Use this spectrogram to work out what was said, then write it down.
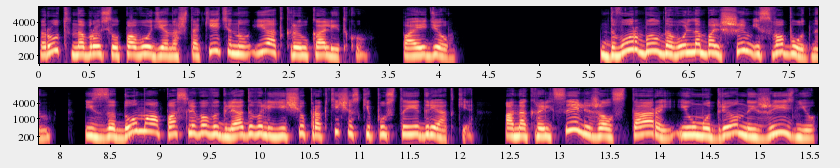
Рут набросил поводья на штакетину и открыл калитку. «Пойдем». Двор был довольно большим и свободным. Из-за дома опасливо выглядывали еще практически пустые грядки, а на крыльце лежал старый и умудренный жизнью,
